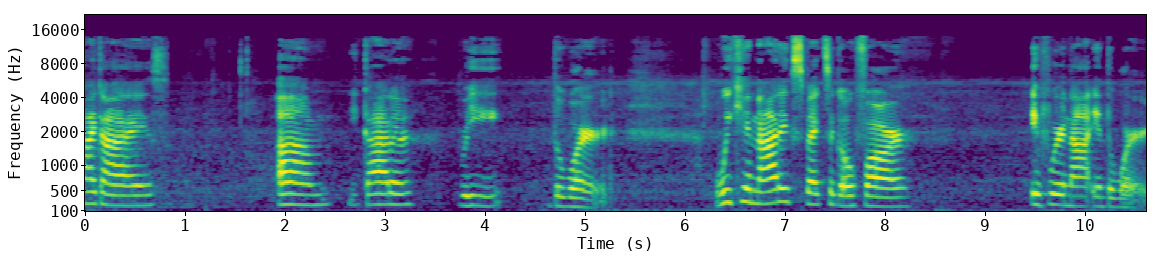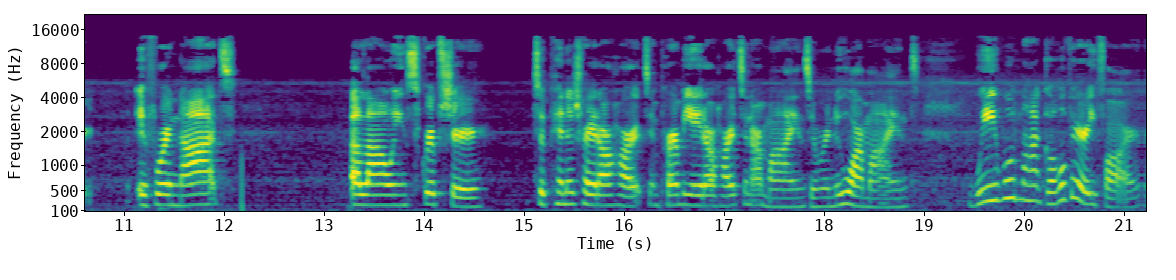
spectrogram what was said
Hi guys. Um, you gotta read the word. We cannot expect to go far if we're not in the word. If we're not allowing scripture to penetrate our hearts and permeate our hearts and our minds and renew our minds, we will not go very far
